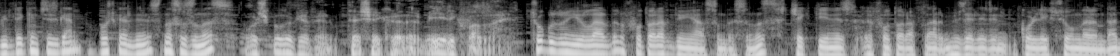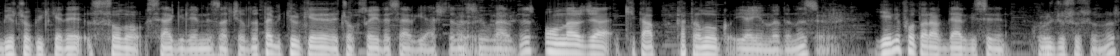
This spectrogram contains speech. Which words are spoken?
Gültekin Çizgen hoş geldiniz. Nasılsınız? Hoş bulduk efendim. Teşekkür ederim. İyilik vallahi. Çok uzun yıllardır fotoğraf dünyasındasınız. Çektiğiniz e, fotoğraflar müzelerin koleksiyonlarında birçok ülkede solo sergileriniz açıldı. Tabii Türkiye'de de çok sayıda sergi açtınız evet, yıllardır. Evet. Onlarca kitap, katalog yayınladınız. Evet. Yeni Fotoğraf Dergisi'nin kurucususunuz.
